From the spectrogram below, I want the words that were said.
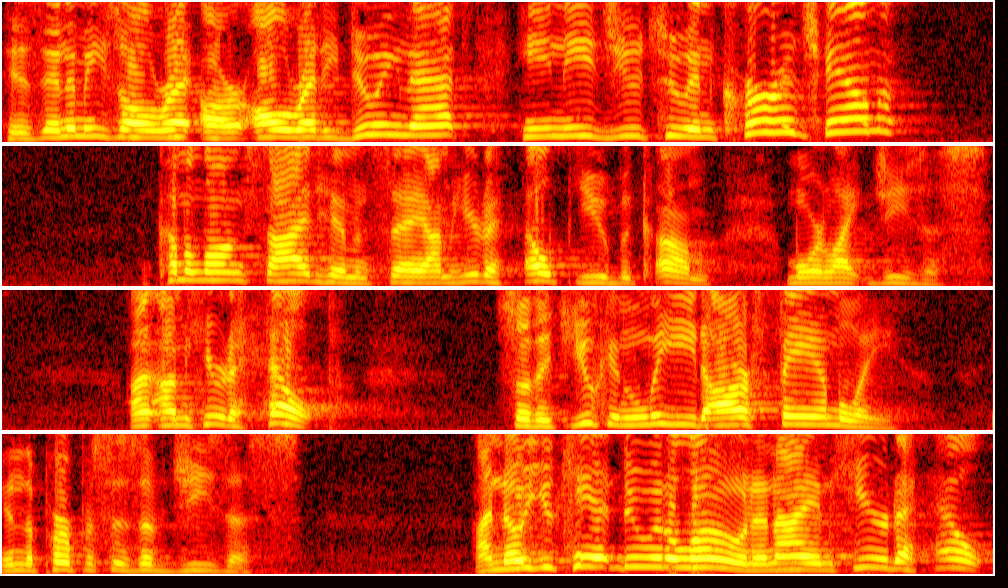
His enemies are already doing that. He needs you to encourage him. Come alongside him and say, I'm here to help you become more like Jesus. I'm here to help so that you can lead our family in the purposes of Jesus. I know you can't do it alone, and I am here to help.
